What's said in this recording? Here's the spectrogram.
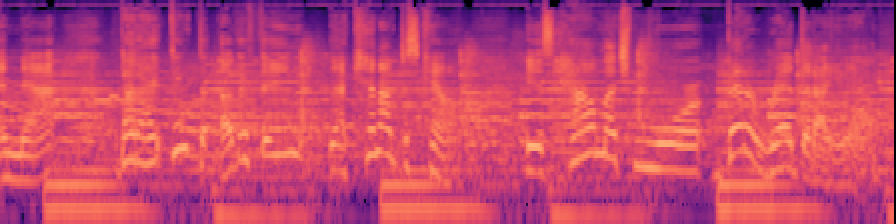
and that. But I think the other thing that I cannot discount is how much more better read that I am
